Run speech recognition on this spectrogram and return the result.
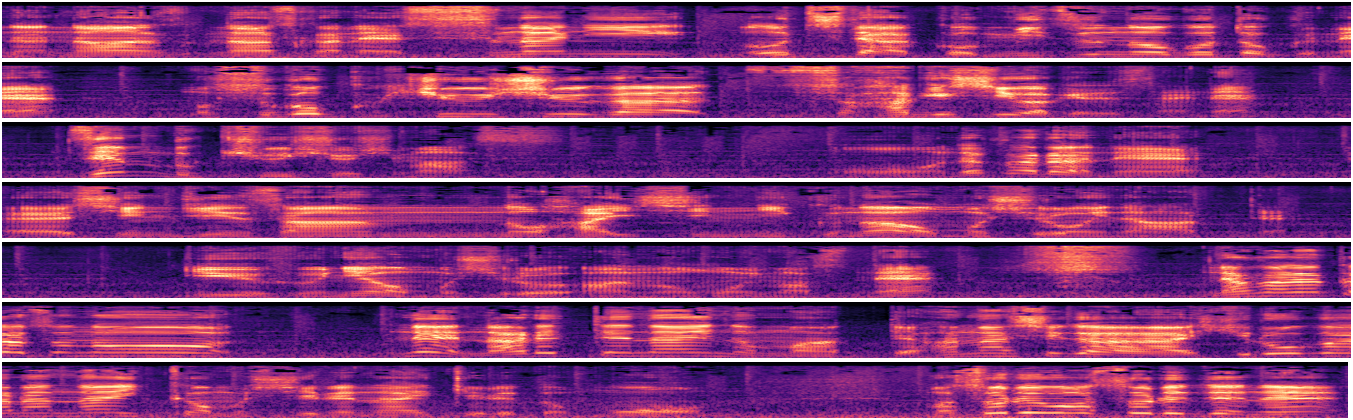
な、ななんすかね、砂に落ちたこう水のごとくね、もうすごく吸収が激しいわけですよね。全部吸収します。だからね、えー、新人さんの配信に行くのは面白いなっていうふうには面白、あの、思いますね。なかなかその、ね、慣れてないのもあって話が広がらないかもしれないけれども、まあ、それはそれでね、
